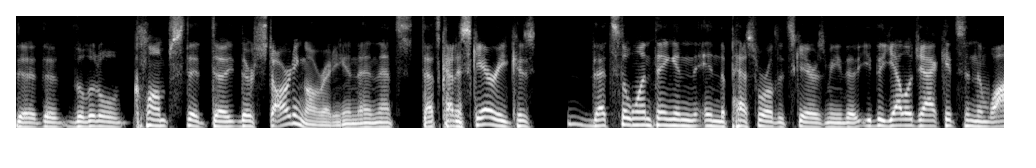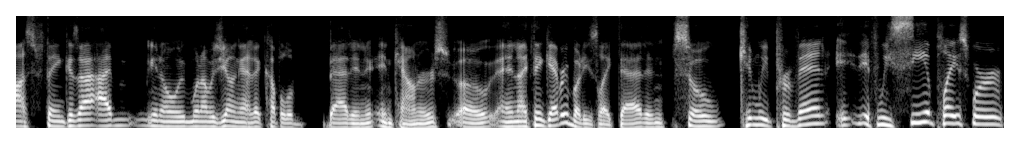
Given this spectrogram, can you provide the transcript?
the the, the little clumps that uh, they're starting already, and then that's that's kind of scary because that's the one thing in in the pest world that scares me the the yellow jackets and the wasp thing because I, I you know when I was young I had a couple of bad in, encounters uh, and I think everybody's like that and so can we prevent if we see a place where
